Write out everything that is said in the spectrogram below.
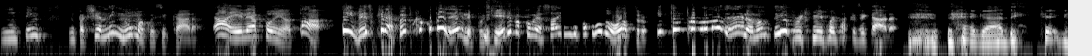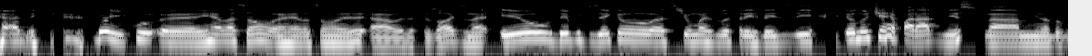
não tem empatia nenhuma com esse cara. Ah, ele apanha. Tá, tem vezes que ele apanha porque a culpa é dele, porque ele vai começar indo pra cima do outro. Então o problema é dele, eu não tenho por que me importar com esse cara. Pegada, hein? Pegada, hein? Bem, é, em relação, em relação aos episódios, né? Eu devo dizer que eu assisti umas duas, três vezes e eu não tinha reparado nisso na menina do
